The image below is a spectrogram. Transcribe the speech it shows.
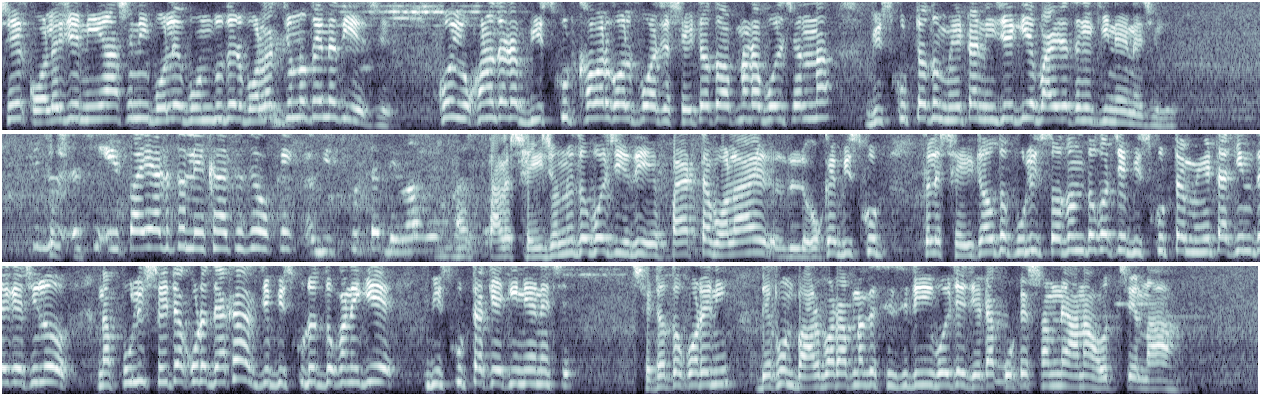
সে কলেজে নিয়ে আসেনি বলে বন্ধুদের বলার জন্য তো এনে দিয়েছে। কই, ওখানে তো একটা বিস্কুট খাওয়ার গল্প আছে, সেইটা তো আপনারা বলছেন না। বিস্কুটটা তো মেয়েটা নিজে গিয়ে বাইরে থেকে কিনে এনেছিল। কিন্তু এফআইআর তো লেখা আছে যে ওকে বিস্কুটটা দেওয়া হয়েছে। তাহলে সেই জন্যই তো বলছি যদি এফআইআরটা বলা হয় ওকে বিস্কুট তাহলে সেইটাও তো পুলিশ তদন্ত করছে বিস্কুটটা মেয়েটা কিনতে গেছিল। না পুলিশ সেইটা করে দেখাক যে বিস্কুটের দোকানে গিয়ে বিস্কুটটা কে কিনে এনেছে। সেটা তো করেনি। দেখুন বারবার আপনাদের সিসিটিভি বলছে যেটা কোর্টের সামনে আনা হচ্ছে না।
